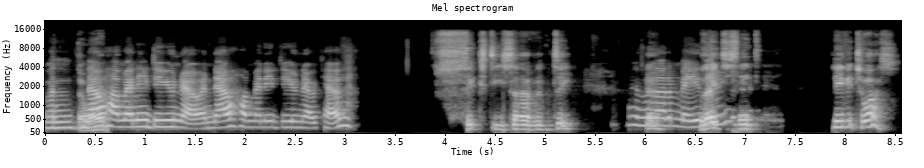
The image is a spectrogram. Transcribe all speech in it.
and now how many do you know? And now how many do you know, Kev? 60, 70. Isn't yeah. that amazing? They said, leave it to us.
